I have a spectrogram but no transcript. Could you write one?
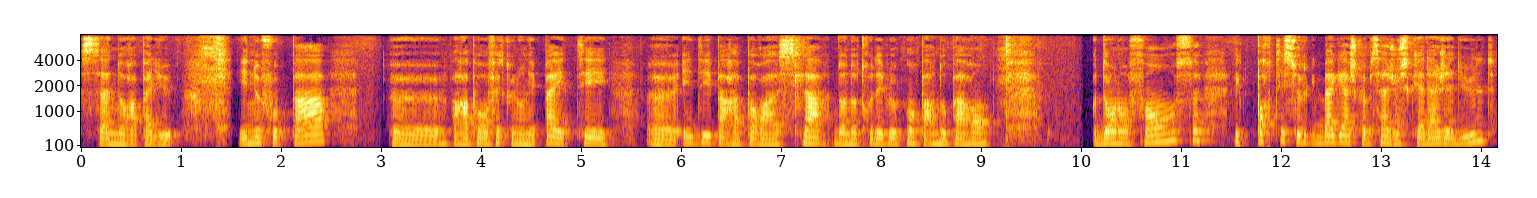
ça n'aura pas lieu. Et il ne faut pas euh, par rapport au fait que l'on n'ait pas été euh, aidé par rapport à cela dans notre développement par nos parents dans l'enfance, et porter ce bagage comme ça jusqu'à l'âge adulte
